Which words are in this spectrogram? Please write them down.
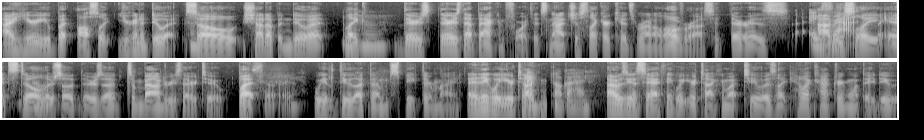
I hear you, but also you're going to do it. Mm-hmm. So shut up and do it. Like there's there's that back and forth. It's not just like our kids run all over us. It, there is obviously it's still Oh. there's a there's a some boundaries there too. But Absolutely. we do let them speak their mind. And I think what you're talking Oh, go ahead. I was gonna say, I think what you're talking about too is like helicoptering what they do.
